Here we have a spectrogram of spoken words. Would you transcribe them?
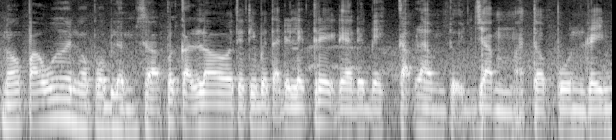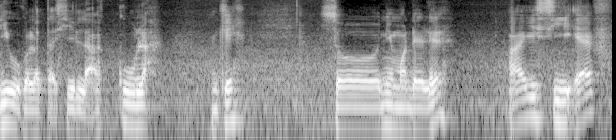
No power no problem. So apa kalau tiba-tiba tak ada elektrik dia ada backup lah untuk jam ataupun radio kalau tak silap aku lah. Okey. So ni model dia. ICF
